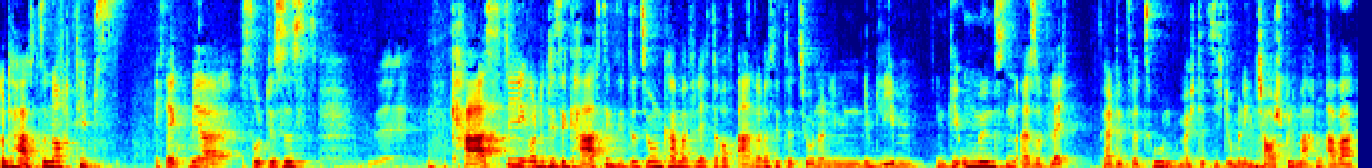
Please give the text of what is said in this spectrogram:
Und hast du noch Tipps? Ich denke mir, so dieses Casting oder diese Casting-Situation kann man vielleicht auch auf andere Situationen im, im Leben irgendwie ummünzen. Also vielleicht hört jetzt wer zu und möchte jetzt nicht unbedingt Schauspiel machen, aber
